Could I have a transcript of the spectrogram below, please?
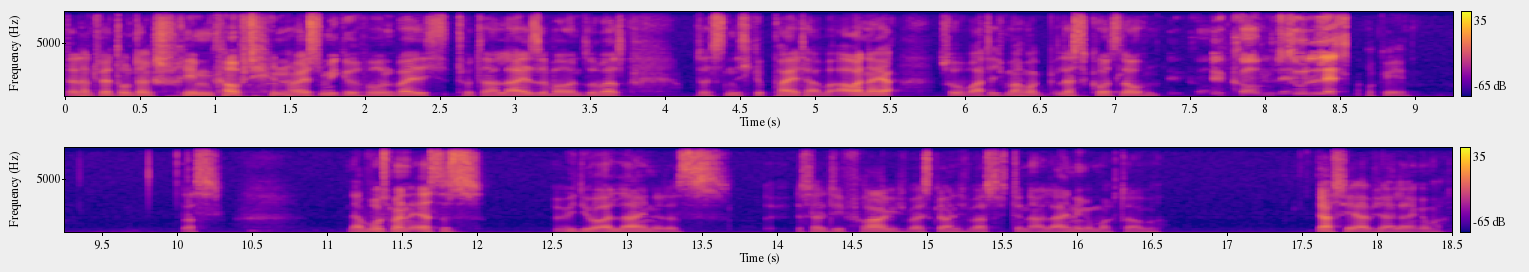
Dann hat wer drunter geschrieben, kauft ihr ein neues Mikrofon, weil ich total leise war und sowas und das nicht gepeilt habe. Aber naja, so, warte, ich mach mal, lass kurz laufen. Willkommen zu Let's. Okay. Das. Na, wo ist mein erstes Video alleine? Das ist halt die Frage. Ich weiß gar nicht, was ich denn alleine gemacht habe. Das hier habe ich alleine gemacht.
